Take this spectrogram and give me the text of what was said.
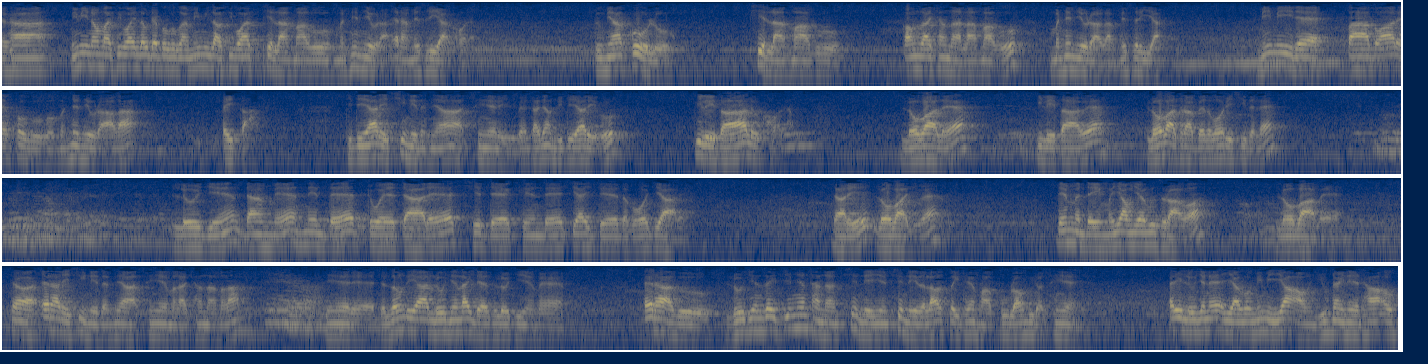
ယ်ဒါကမိမိနောက်မှာစီးပွားရေးလုပ်တဲ့ပုဂ္ဂိုလ်ကမိမိလောက်စီးပွားဖြစ်လာမှာကိုမနှိမ့်မြုပ်တာအဲ့ဒါမစ္စရိယခေါ်တယ်သူများကိုလို ဖြစ်လာမှာကိုကောင်းစားချမ်းသာလာမှာကိုမနှိမ့်မြုပ်တာကမစ္စရိယမိမိတဲ့ပါသွားတဲ့ပုဂ္ဂိုလ်ကိုမနှိမ့်မြုပ်တာကအိတ်တာဒီတရားတွေရှိနေသမျှဆင်းရဲတွေပဲဒါကြောင့်ဒီတရားတွေကိုကိလေသာလို့ခေါ်တယ်လောဘလည်းကိလေသာပဲလောဘဆိုတာဘယ်သဘောတွေရှိသလဲ လူချင်းတမ်းမဲ့နှစ်သက်တွေ့တာတယ်ချစ်တယ်ခင်တယ်ကြိုက်တယ်သဘောကြတယ်ဒါတွေလောဘကြီးပဲတင်းမတိမ်မရောက်ရဘူးဆိုတာရောလောဘပဲဒါအဲ့ဒါတွေရှိနေသမျှဆင်းရဲမလားချမ်းသာမလားဆင်းရဲတယ်တစုံတရာလိုချင်လိုက်တယ်ဆိုလို့ရှိရင်ပဲအဲ့ဒါကိုလူကျင်စိတ်ပြင်းပြင်းထန်ထန်ဖြစ်နေရင်ဖြစ်နေသလားစိတ်ထဲမှာပူလောင်ပြီးတော့ဆင်းရဲနေ အဲ့ဒီလူကျင်တဲ့အရာကိုမိမိရအောင်ယူနိုင်နေထားအောင်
